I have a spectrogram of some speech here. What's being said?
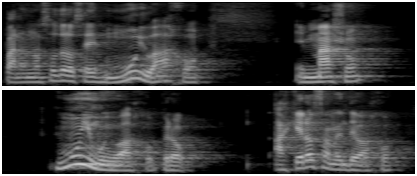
para nosotros es muy bajo en mayo, muy, muy bajo, pero asquerosamente bajo.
